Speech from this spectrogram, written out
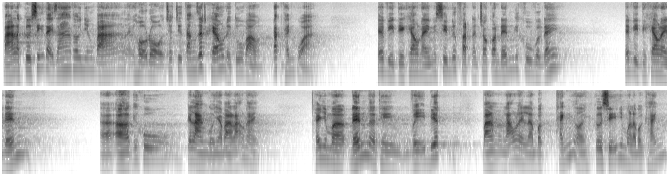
Bà là cư sĩ tại gia thôi nhưng bà lại hộ độ cho chư tăng rất khéo để tu vào đắc thánh quả. Thế vị tỳ kheo này mới xin đức phật là cho con đến cái khu vực đấy. Thế vị tỳ kheo này đến à, ở cái khu cái làng của nhà bà lão này. Thế nhưng mà đến rồi thì vị biết bà lão này là bậc thánh rồi cư sĩ nhưng mà là bậc thánh.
